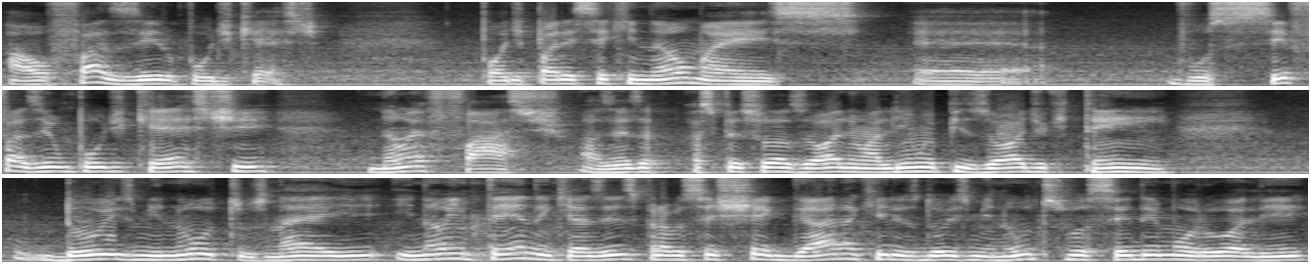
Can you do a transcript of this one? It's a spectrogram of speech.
ao fazer o podcast. Pode parecer que não, mas é, você fazer um podcast não é fácil. Às vezes as pessoas olham ali um episódio que tem dois minutos, né? E, e não entendem que às vezes para você chegar naqueles dois minutos você demorou ali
